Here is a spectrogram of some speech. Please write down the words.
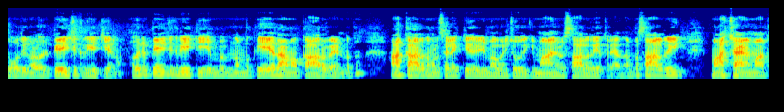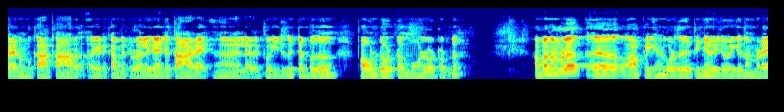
ചോദ്യങ്ങൾ ഒരു പേജ് ക്രിയേറ്റ് ചെയ്യണം. അവർ പേജ് ക്രിയേറ്റ് ചെയ്യുമ്പം നമുക്ക് ഏതാണോ കാറ് വേണ്ടത് ആ കാർ നമ്മൾ സെലക്ട് ചെയ്ത് കഴിയുമ്പോൾ അവർ ചോദിക്കും മാനുവൽ സാലറി എത്രയാണ് അപ്പോൾ സാലറി മാച്ച് ആയാൽ മാത്രമേ നമുക്ക് ആ കാർ എടുക്കാൻ പറ്റുള്ളൂ. അല്ലെങ്കിൽ അതിന്റെ താഴെ അല്ല ഇപ്പോൾ ഇരുന്നൂറ്റമ്പത് പൗണ്ട് തൊട്ട് മുകളിലോട്ടുണ്ട്. അപ്പം നമ്മൾ ആപ്ലിക്കേഷൻ കൊടുത്ത് പിന്നെ അവർ ചോദിക്കും നമ്മുടെ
